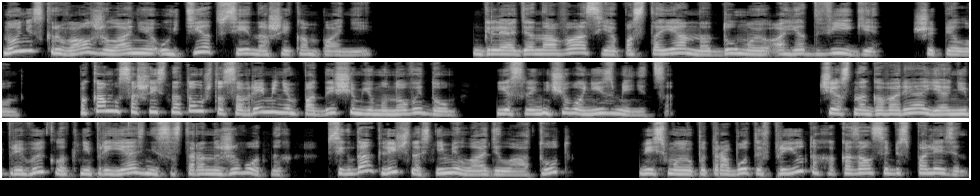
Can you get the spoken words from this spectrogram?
но не скрывал желания уйти от всей нашей компании. «Глядя на вас, я постоянно думаю о Ядвиге», – шипел он, пока мы сошлись на том, что со временем подыщем ему новый дом, если ничего не изменится. Честно говоря, я не привыкла к неприязни со стороны животных, всегда отлично с ними ладила, а тут... Весь мой опыт работы в приютах оказался бесполезен.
